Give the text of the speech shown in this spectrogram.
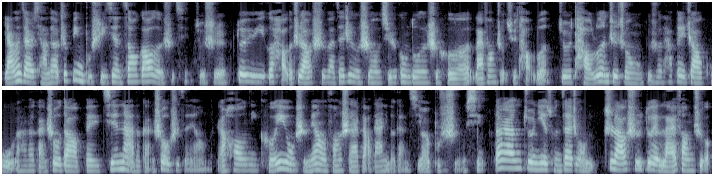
杨乐在这强调，这并不是一件糟糕的事情。就是对于一个好的治疗师吧，在这个时候，其实更多的是和来访者去讨论，就是讨论这种，比如说他被照顾，然后他感受到被接纳的感受是怎样的。然后你可以用什么样的方式来表达你的感激，而不是使用性。当然，就是你也存在这种治疗师对来访者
